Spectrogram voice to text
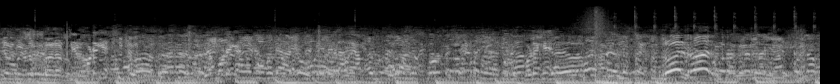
म्हणजे भूषण पुढं आलात तुम्ही. सुचवा तुम्हाला. रोल रोल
